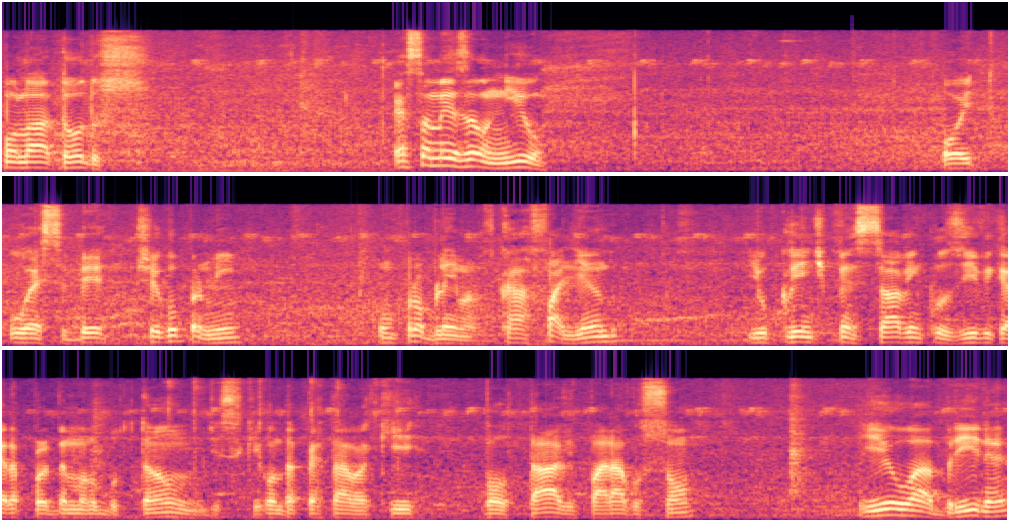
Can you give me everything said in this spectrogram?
Olá a todos. Essa mesa Unil 8 USB chegou para mim com um problema, ficava falhando e o cliente pensava inclusive que era problema no botão, disse que quando apertava aqui voltava e parava o som. E eu abri, né,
